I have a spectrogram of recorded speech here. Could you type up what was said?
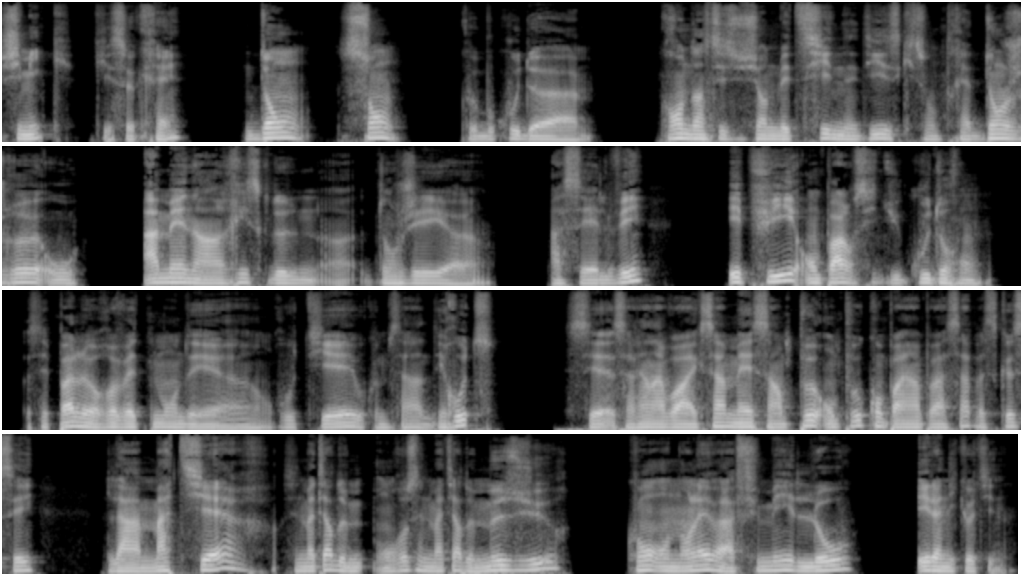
chimiques qui se créent, dont sont, que beaucoup de euh, grandes institutions de médecine disent qui sont très dangereux ou amènent à un risque de euh, danger euh, assez élevé. Et puis, on parle aussi du goudron. C'est pas le revêtement des routiers ou comme ça, des routes. C'est, ça n'a rien à voir avec ça, mais c'est un peu, on peut comparer un peu à ça parce que c'est la matière, c'est une matière de, en gros, c'est une matière de mesure quand on enlève à la fumée l'eau et la nicotine.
